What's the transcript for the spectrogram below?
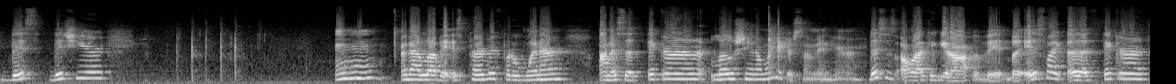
this this year Mm-hmm. And I love it. It's perfect for the winter. Um, it's a thicker lotion. I wonder if there's some in here. This is all I could get off of it. But it's like a thicker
